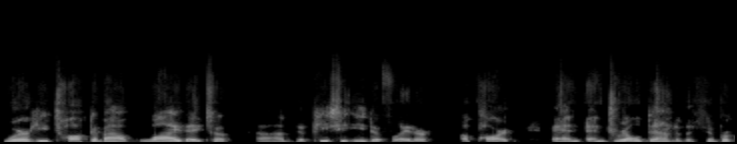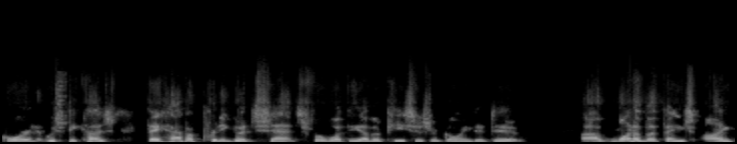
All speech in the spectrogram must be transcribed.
where he talked about why they took uh, the PCE deflator apart and and drilled down to the supercore and it was because they have a pretty good sense for what the other pieces are going to do. Uh, one of the things i'm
